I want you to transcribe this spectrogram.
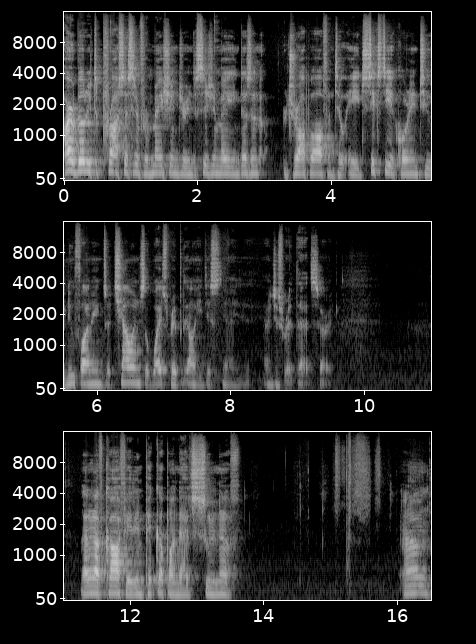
Our ability to process information during decision making doesn't drop off until age 60, according to new findings that challenge the widespread. Oh, you just, yeah, I just read that. Sorry. Not enough coffee. I didn't pick up on that soon enough. Um,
